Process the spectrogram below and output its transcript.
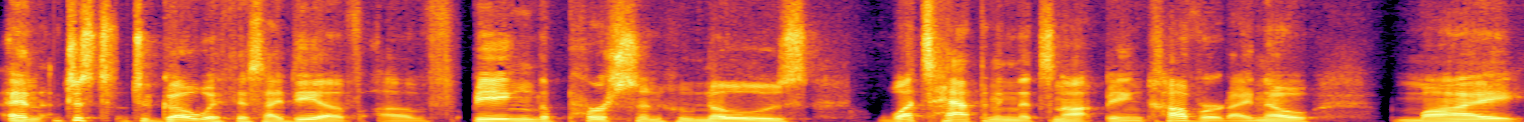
And just to go with this idea of of being the person who knows what's happening that's not being covered i know my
